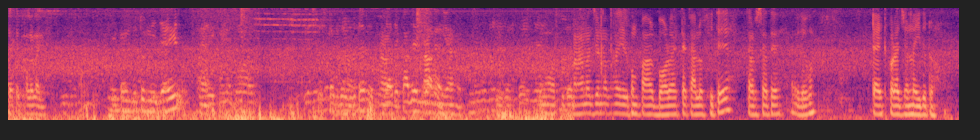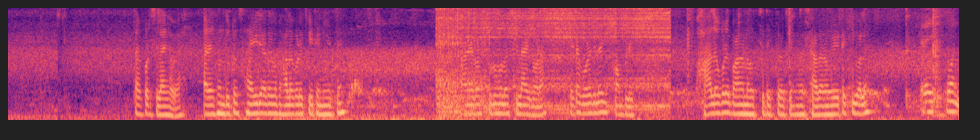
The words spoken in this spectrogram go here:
যাতে ভালো লাগে। এখানে দুটো মিজাইল আর এখানে তোমার সিস্টেম করব তাই তো? হ্যাঁ। যাতে কাদের না নেওয়া হয়। ঠিক আছে কোনো অসুবিধা। বানানোর জন্য ভাই এরকম বড় একটা কালো ফিতে তার সাথে এই দেখো টাইট করার জন্য এই দুটো। তারপর সেলাই হবে। আর এখন দুটো সাইড আর ভালো করে কেটে নিয়েছে। আর এবার শুরু হলো সেলাই করা। এটা করে দিলেই কমপ্লিট ভালো করে বানানো হচ্ছে দেখতে পাচ্ছি সাদা রঙের। এটা কি বলে? স্পঞ্জ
